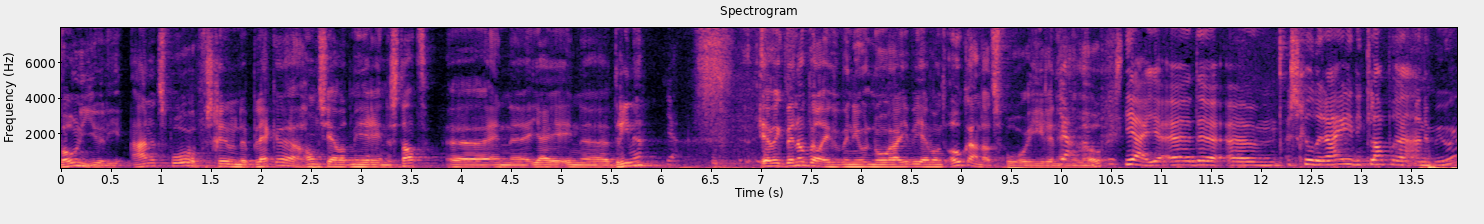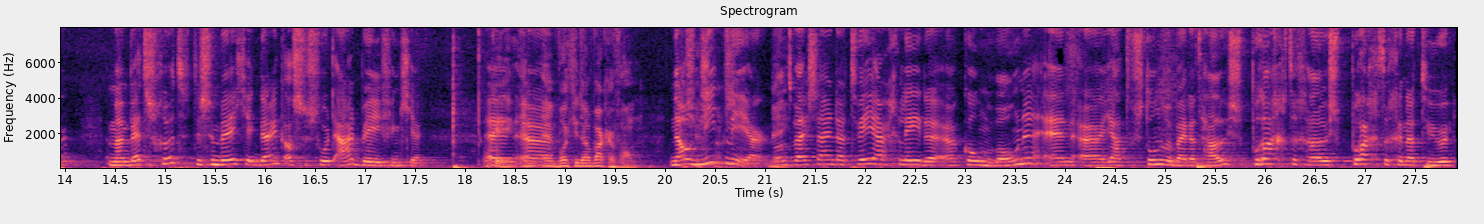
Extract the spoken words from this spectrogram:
wonen jullie aan het spoor op verschillende plekken. Hans, jij wat meer in de stad eh, en eh, jij in eh Drienen. Ja. Ja, ik ben ook wel even benieuwd, Nora. Jij, woont ook aan dat spoor hier in Hengelo. Ja, eh, de ehm, schilderijen die klapperen aan de muur. Mijn bed schudt. Het is een beetje, ik denk, als een soort aardbevingje. Oké, en, eh, en word je daar wakker van? nou, niet meer. Want wij zijn daar twee jaar geleden eh, komen wonen. En eh, ja, toen stonden we bij dat huis. Prachtig huis, prachtige natuur.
